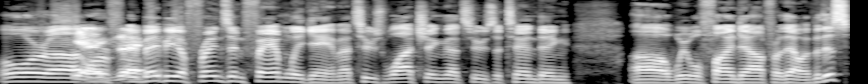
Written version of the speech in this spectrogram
or uh, yeah, or exactly. maybe a friends and family game. That's who's watching. That's who's attending. Uh, we will find out for that one. But this,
